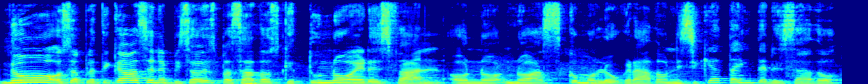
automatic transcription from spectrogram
No, o sea, platicabas en episodios pasados que tú no eres fan o no, no has como logrado, ni siquiera te ha interesado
